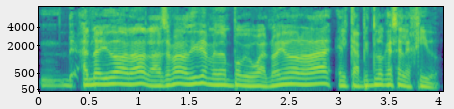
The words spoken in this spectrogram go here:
no ha ayudado nada. La semana de noticias me da un poco igual. No ha ayudado nada el capítulo que has elegido.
